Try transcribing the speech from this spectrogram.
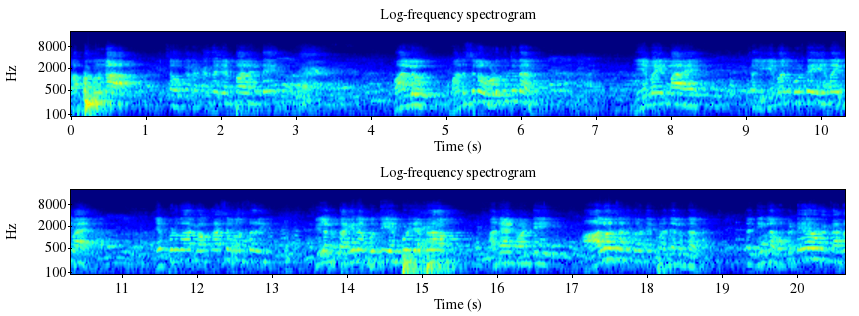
తప్పకుండా చెప్పాలంటే వాళ్ళు మనసులో ఉడుకుతున్నారు. ఏమైపాయే? అసలు ఏమనుకుంటే ఏమైపాయే? ఎప్పుడు మాకు అవకాశం వస్తుంది? వీళ్ళకు తగిన బుద్ధి ఎప్పుడు చెప్తాం? అనేటువంటి ఆలోచనతోటే ప్రజలు ఉన్నారు దీంట్లో ఒకటే ఒక కథ.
